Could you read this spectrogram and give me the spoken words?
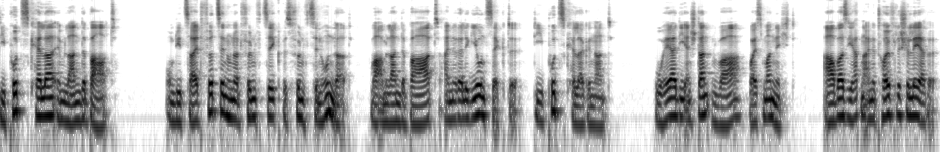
Die Putzkeller im Lande Barth. Um die Zeit 1450 bis 1500 war im Lande Barth eine Religionssekte, die Putzkeller genannt. Woher die entstanden war, weiß man nicht. Aber sie hatten eine teuflische Lehre,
